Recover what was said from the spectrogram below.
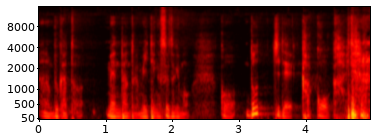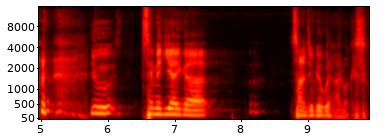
あの部下と面談とかミーティングするときも、こう、どっちで書こうか、みたいな、いうせめぎ合いが30秒ぐらいあるわけですよ。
